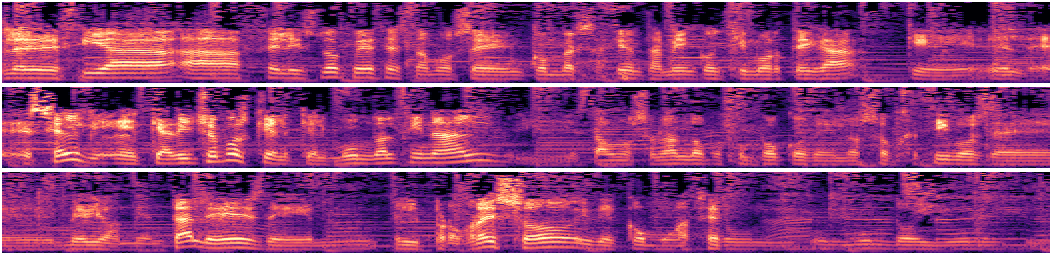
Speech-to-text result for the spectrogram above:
Decía a Félix López, estamos en conversación también con Chimo Ortega, que es él el que ha dicho pues que el, que el mundo al final, y estábamos hablando pues un poco de los objetivos de medioambientales, de el progreso y de cómo hacer un, mundo y un,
